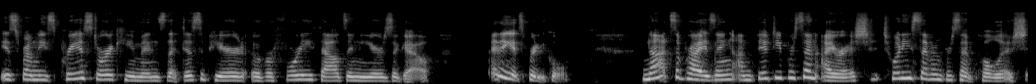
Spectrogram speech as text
is from these prehistoric humans that disappeared over 40,000 years ago. I think it's pretty cool. Not surprising, I'm 50% Irish, 27% Polish,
